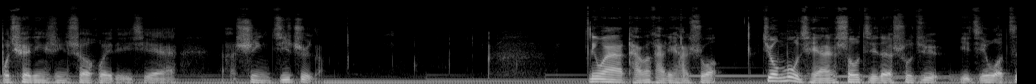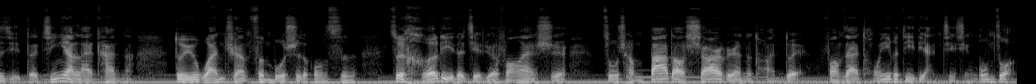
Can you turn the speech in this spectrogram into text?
不确定性社会的一些呃适应机制的。另外，凯文·凯利还说，就目前收集的数据以及我自己的经验来看呢，对于完全分布式的公司。最合理的解决方案是组成八到十二个人的团队，放在同一个地点进行工作。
